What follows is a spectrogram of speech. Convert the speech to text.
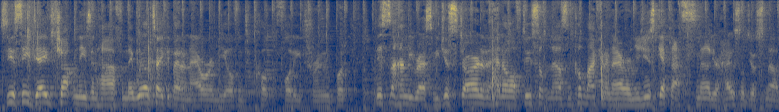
So you see Dave's chopping these in half and they will take about an hour in the oven to cook fully through, but this is a handy recipe. Just start it, head off, do something else and come back in an hour and you just get that smell. Your house will just smell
